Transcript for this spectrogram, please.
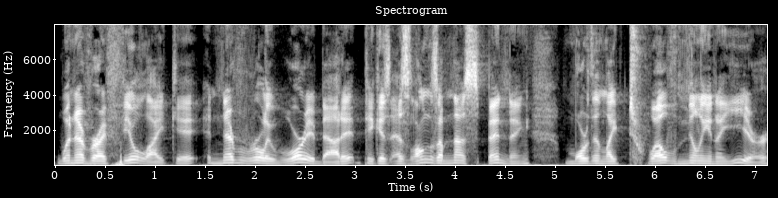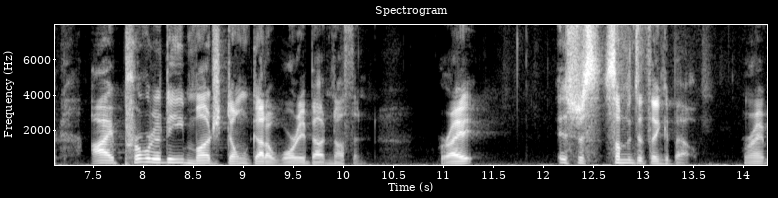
whenever I feel like it and never really worry about it because as long as I'm not spending more than like 12 million a year, I pretty much don't gotta worry about nothing. Right? It's just something to think about, right?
